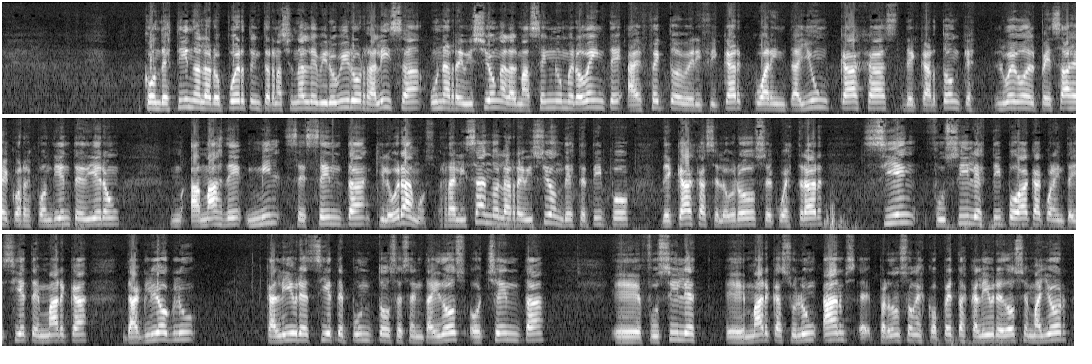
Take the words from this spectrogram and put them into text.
con destino al Aeropuerto Internacional de Virubiru, realiza una revisión al almacén número 20 a efecto de verificar 41 cajas de cartón que luego del pesaje correspondiente dieron a más de 1.060 kilogramos. Realizando la revisión de este tipo de cajas se logró secuestrar 100 fusiles tipo AK-47 marca Daglioglu, calibre 7.62, 80 eh, fusiles eh, marca Zulun Arms, eh, perdón, son escopetas calibre 12 mayor,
